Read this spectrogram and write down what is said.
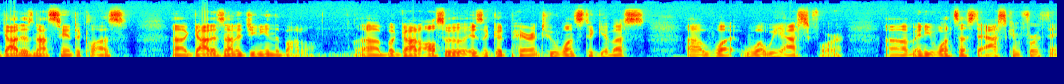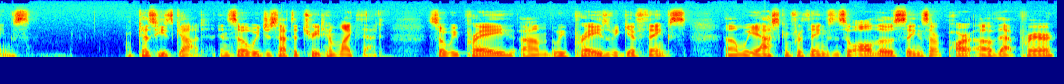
God is not Santa Claus. Uh, God is not a genie in the bottle. Uh, but God also is a good parent who wants to give us uh, what what we ask for, um, and He wants us to ask Him for things because He's God, and so we just have to treat Him like that. So we pray, um, we praise, we give thanks, um, we ask Him for things, and so all those things are part of that prayer.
